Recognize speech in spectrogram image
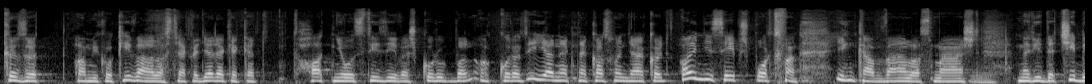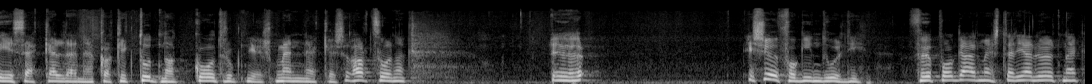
között, amikor kiválasztják a gyerekeket 6-8-10 éves korukban, akkor az ilyeneknek azt mondják, hogy annyi szép sport van, inkább válasz mást, mert ide csibészek kellenek, akik tudnak kódrukni, és mennek, és harcolnak. Ö, és ő fog indulni főpolgármester jelöltnek.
